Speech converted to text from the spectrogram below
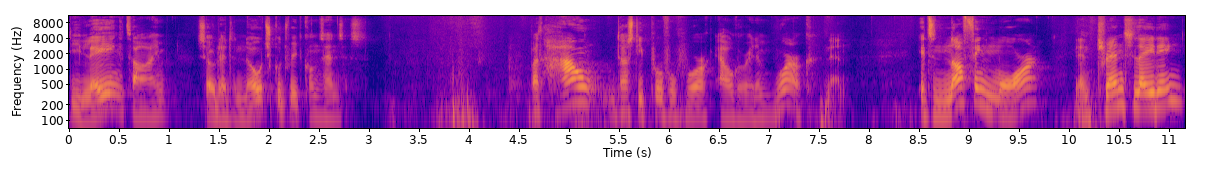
delaying time so that the nodes could read consensus. But how does the proof of work algorithm work then? It's nothing more than translating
